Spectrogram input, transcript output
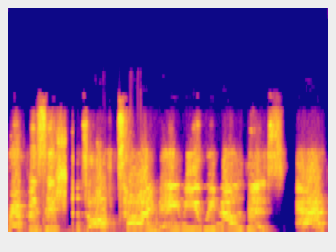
Prepositions of time. Amy, we know this. At,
